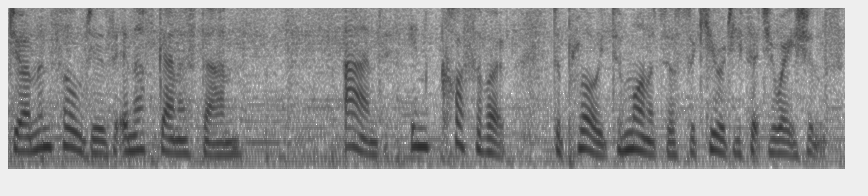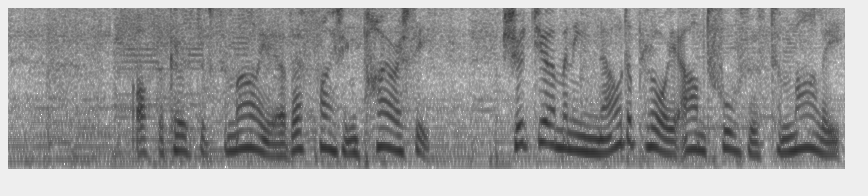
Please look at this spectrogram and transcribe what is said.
German soldiers in Afghanistan, and in Kosovo, deployed to monitor security situations. Off the coast of Somalia, they're fighting piracy. Should Germany now deploy armed forces to Mali?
